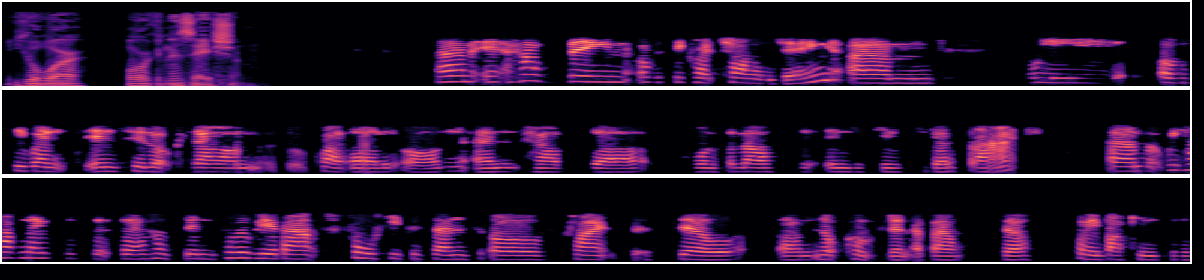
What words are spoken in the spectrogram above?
your organization? Um, it has been obviously quite challenging. Um, we obviously went into lockdown sort of quite early on and had uh, one of the last industries to go back. Um, but we have noticed that there has been probably about 40% of clients that are still um, not confident about uh, coming back into the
